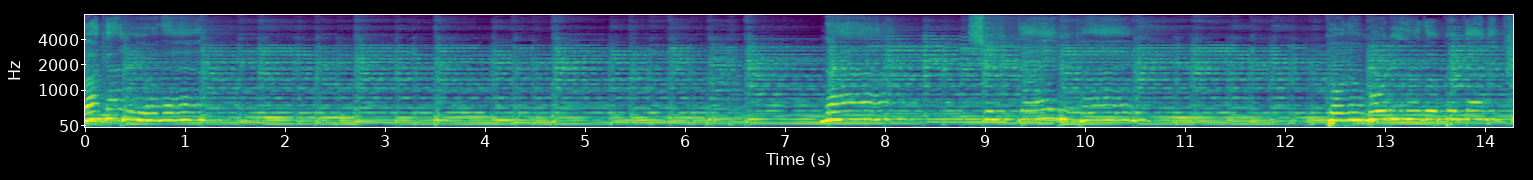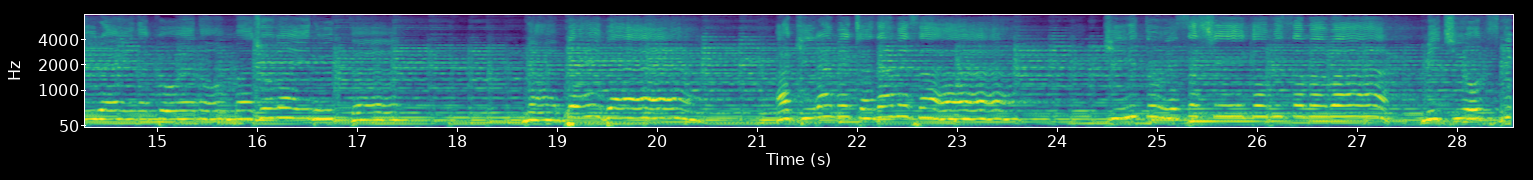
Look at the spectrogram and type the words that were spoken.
わかるよね。な知っているかい？この森のどこかに綺麗な声の魔女がいるって。なあベイベー。諦めちゃダメさ。きっと優しい神様は道を作っ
